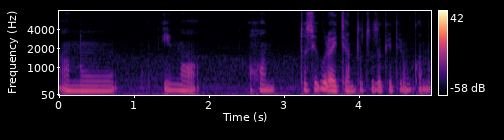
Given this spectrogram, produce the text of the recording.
あのー、今半年ぐらいちゃんと続けてるのかな。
